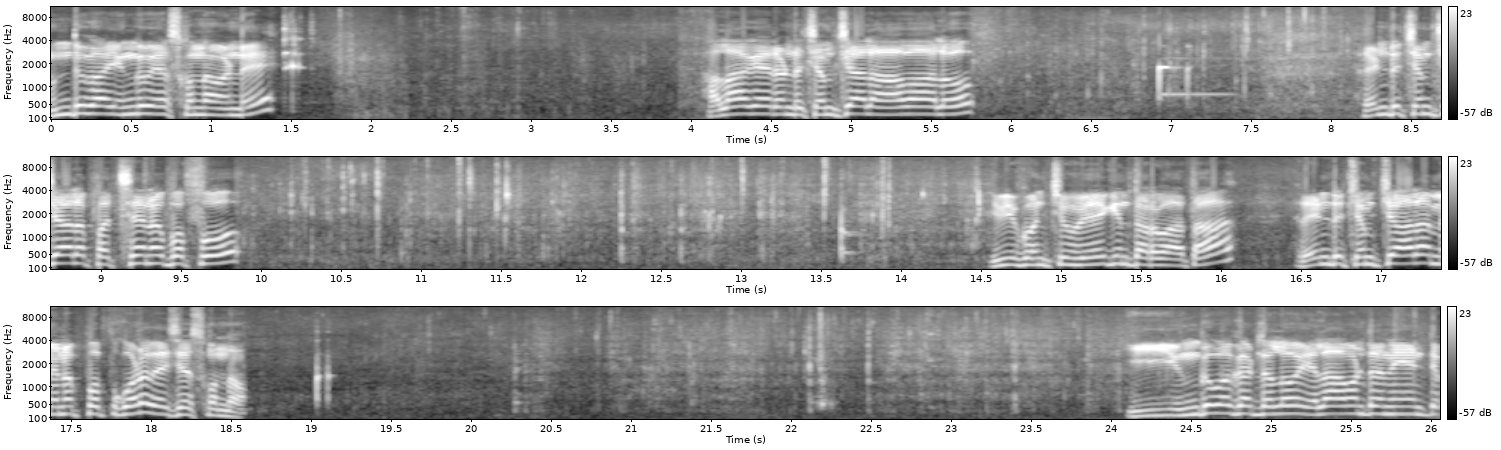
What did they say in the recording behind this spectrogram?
ముందుగా ఇంగు వేసుకుందామండి. అలాగే రెండు చెంచాల ఆవాలు రెండు చెంచాల పచ్చెనగపప్పు. ఇవి కొంచెం వేగిన తర్వాత రెండు చెంచాల మినప్పప్పు కూడా వేసేసుకుందాం. ఈ ఇంగువ గడ్డలో ఎలా ఉంటుంది అంటే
